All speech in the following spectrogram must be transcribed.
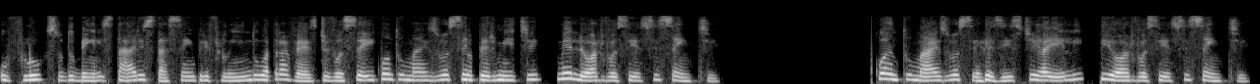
O fluxo do bem-estar está sempre fluindo através de você e quanto mais você o permite, melhor você se sente. Quanto mais você resiste a ele, pior você se sente.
